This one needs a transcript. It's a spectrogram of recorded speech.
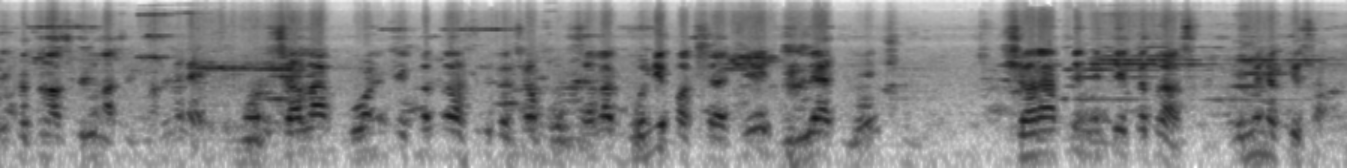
एकत्र असतील नाशिकमध्ये. मोर्चाला कोण एकत्र असतील त्याच्या मोर्चाला दोन्ही पक्षाचे जिल्ह्यातले शहरातले नेते एकत्र असतील हे मी नक्कीच सांगतो.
